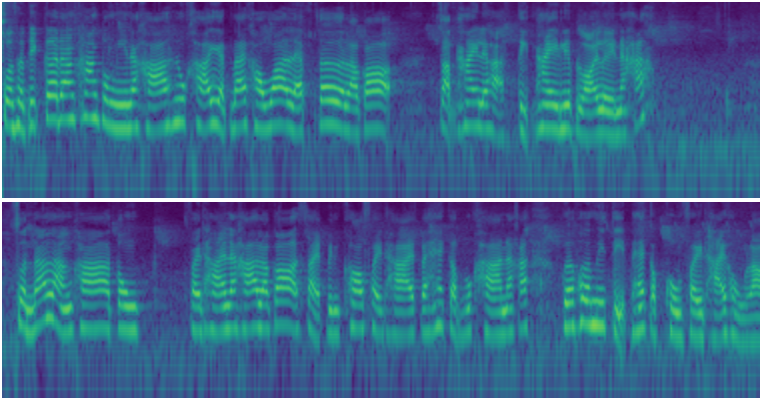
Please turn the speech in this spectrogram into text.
ส่วนสติกเกอร์ด้านข้างตรงนี้นะคะ ลูกค้าอยากได้คำว่าแรปเตอร์แล้วก็จัดให้เลยค่ะ ติดให้เรียบร้อยเลยนะคะ ส่วนด้านหลังค่ะตรง ไฟท้ายนะคะ แล้วก็ใส่เป็นครอบไฟท้ายไปให้กับลูกค้านะคะ เพื่อเพิ่มมิติไปให้กับโคมไฟท้ายของเรา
